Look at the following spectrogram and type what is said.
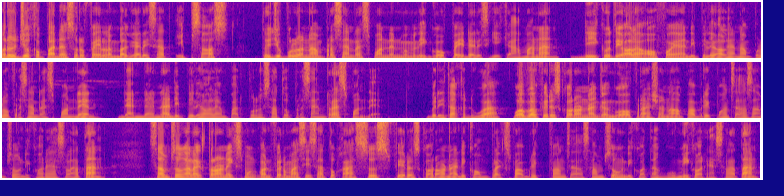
Merujuk kepada survei lembaga riset Ipsos, 76% responden memilih GoPay dari segi keamanan, diikuti oleh OVO yang dipilih oleh 60% responden, dan Dana dipilih oleh 41% responden. Berita kedua, wabah virus corona ganggu operasional pabrik ponsel Samsung di Korea Selatan. Samsung Electronics mengkonfirmasi satu kasus virus corona di kompleks pabrik ponsel Samsung di kota Gumi, Korea Selatan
